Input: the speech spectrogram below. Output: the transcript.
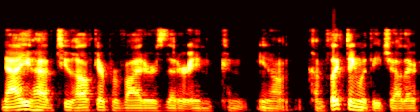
Now you have two healthcare providers that are in con, you know conflicting with each other.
